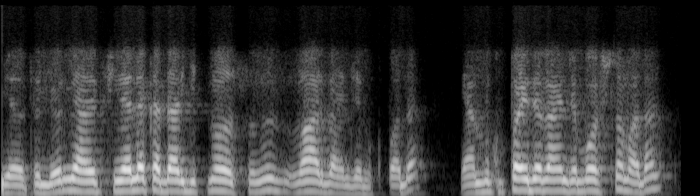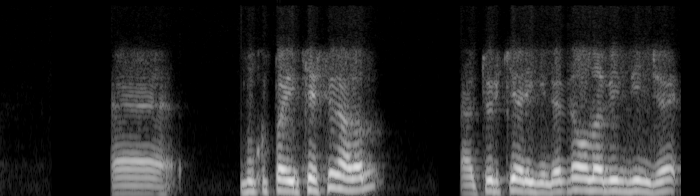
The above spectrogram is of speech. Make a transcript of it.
diye hatırlıyorum. Yani finale kadar gitme olasılığımız var bence bu kupada. Yani bu kupayı da bence boşlamadan e, bu kupayı kesin alalım. Yani Türkiye Ligi'nde de olabildiğince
